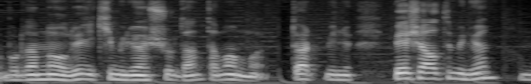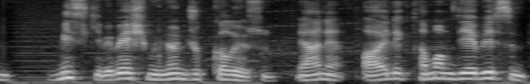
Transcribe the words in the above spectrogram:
Buradan ne oluyor? 2 milyon şuradan tamam mı? 4 milyon, 5-6 milyon mis gibi 5 milyon cukkalıyorsun. Yani aylık tamam diyebilirsin.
